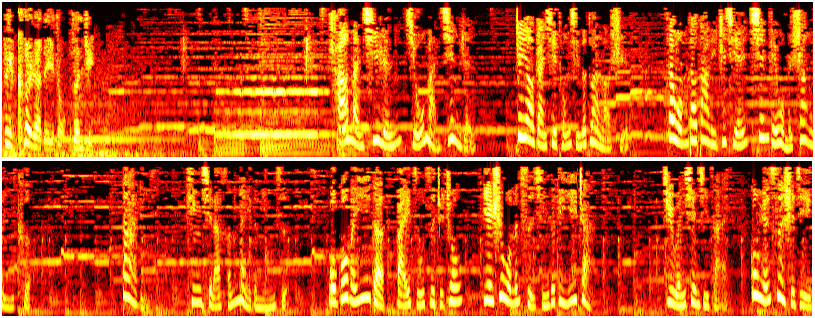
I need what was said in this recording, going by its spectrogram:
对客人的一种尊敬。茶满欺人，酒满敬人，真要感谢同行的段老师，在我们到大理之前，先给我们上了一课。大理听起来很美的名字，我国唯一的白族自治州，也是我们此行的第一站。据文献记载。公元四世纪，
